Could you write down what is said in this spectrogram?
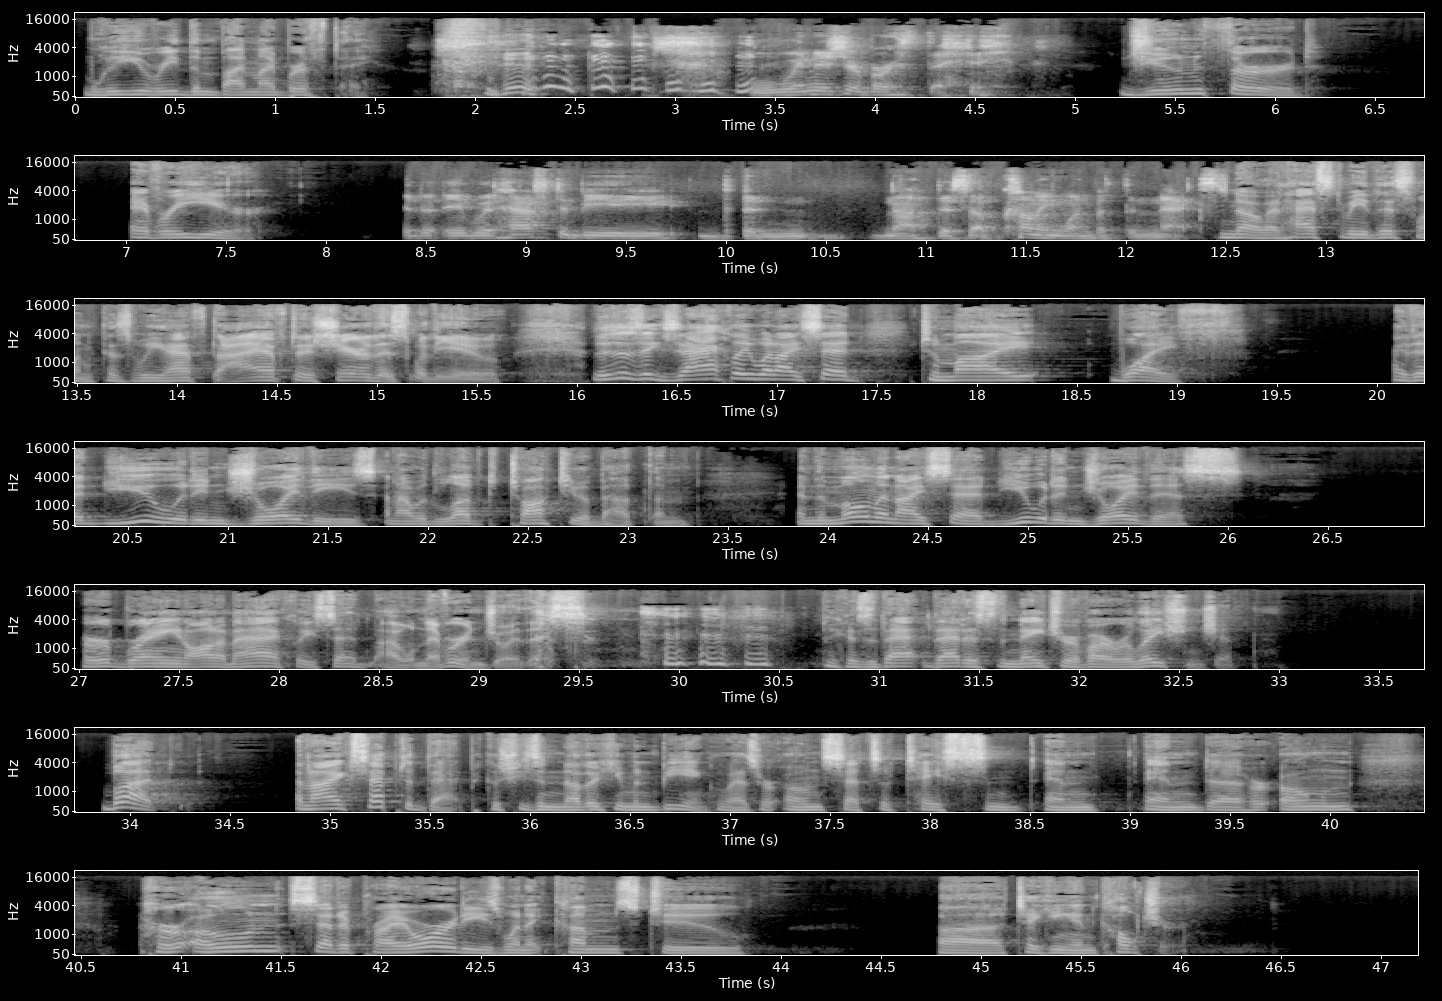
Will you read them by my birthday? When is your birthday? June 3rd, every year. It, it, would have to be the not this upcoming one, but the next. No, it has to be this one because we have to. I have to share this with you. This is exactly what I said to my wife. I said you would enjoy these, and I would love to talk to you about them. And the moment I said you would enjoy this, her brain automatically said, "I will never enjoy this," because that that is the nature of our relationship. But and I accepted that because she's another human being who has her own sets of tastes and and and uh, her own her own set of priorities when it comes to uh, taking in culture.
